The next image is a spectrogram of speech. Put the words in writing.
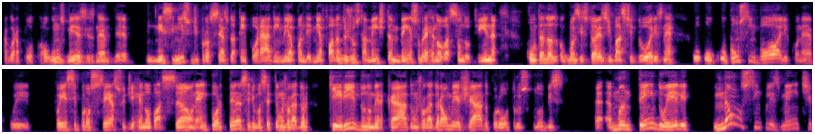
Agora há pouco, alguns meses, né? É, nesse início de processo da temporada, em meio à pandemia, falando justamente também sobre a renovação do Vina, contando algumas histórias de bastidores, né? O, o, o quão simbólico, né? Foi, foi esse processo de renovação, né? A importância de você ter um jogador querido no mercado, um jogador almejado por outros clubes, é, mantendo ele não simplesmente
